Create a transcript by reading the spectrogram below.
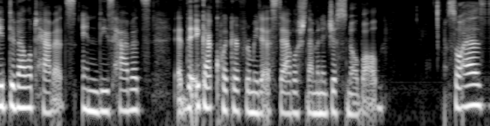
it developed habits, and these habits, eh, it got quicker for me to establish them, and it just snowballed. So, as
